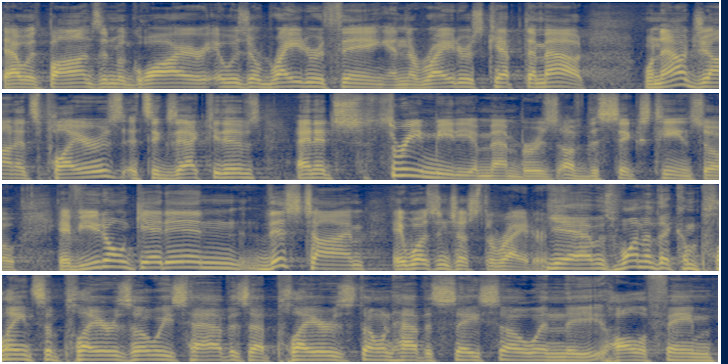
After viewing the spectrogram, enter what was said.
that with Bonds and McGwire, it was a writer thing, and the writers kept them out. Well, now, John, it's players, it's executives, and it's three media members of the 16. So if you don't get in this time, it wasn't just the writers. Yeah, it was one of the complaints that players always have is that players don't have a say-so in the Hall of Fame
